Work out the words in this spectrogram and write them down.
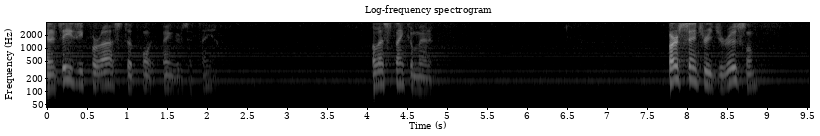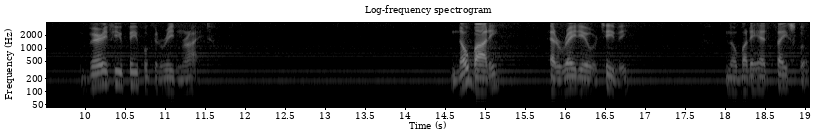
And it's easy for us to point fingers at them. But let's think a minute. First century Jerusalem, very few people could read and write. Nobody had a radio or TV. Nobody had Facebook.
